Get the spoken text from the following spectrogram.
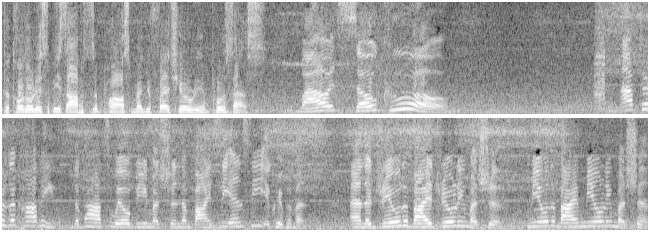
It totally speeds up the parts manufacturing process. Wow, it's so cool! After the cutting, the parts will be machined by CNC equipment and drilled by drilling machine, milled by milling machine,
